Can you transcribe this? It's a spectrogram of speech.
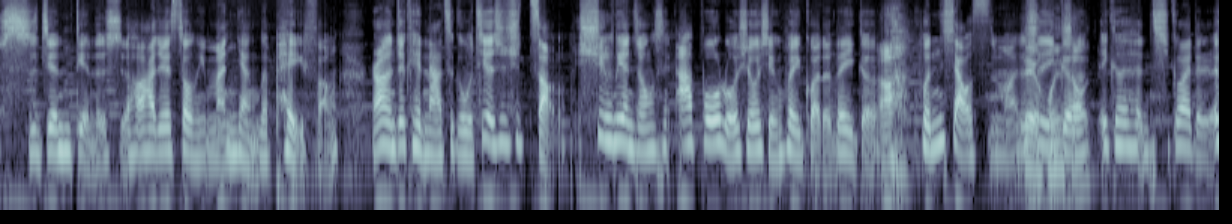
时间点的时候，他就会送你蛮羊的配方，然后你就可以拿这个。我记得是去找训练中心阿波罗休闲会馆的那个混小子嘛，就是一个。一个很奇怪的人，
